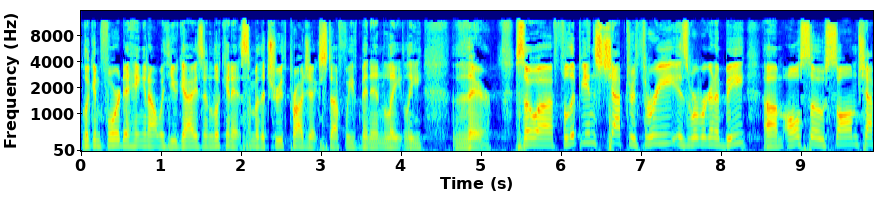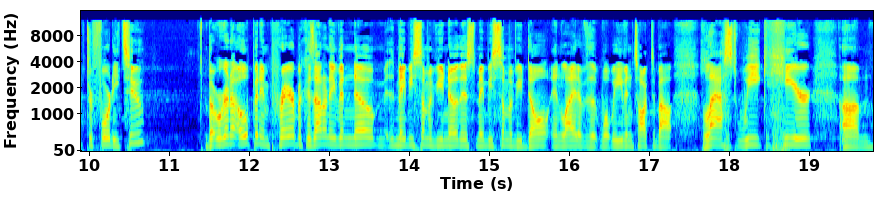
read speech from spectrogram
looking forward to hanging out with you guys and looking at some of the Truth Project stuff we've been in lately there. So uh, Philippians chapter 3 is where we're going to be. Um, also Psalm chapter 42. But we're going to open in prayer because I don't even know, maybe some of you know this, maybe some of you don't, in light of the, what we even talked about last week here. Um,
